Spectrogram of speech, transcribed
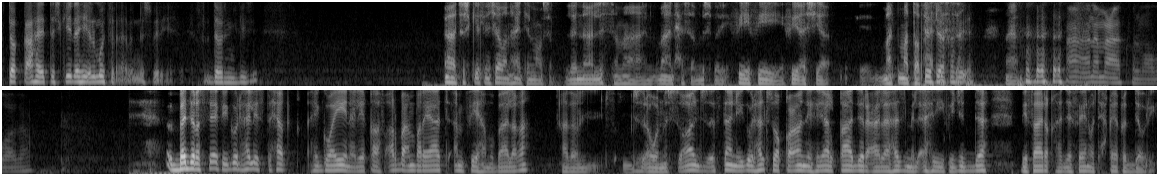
أتوقع هذه التشكيلة هي المثلى بالنسبة لي في الدوري الإنجليزي. أنا تشكيلتي إن شاء الله نهاية الموسم لأن لسه ما ما انحسم بالنسبة لي. في في في أشياء ما ما طبحت أشياء لسه. نعم. آه، أنا معك في الموضوع ذا بدر السيف يقول هل يستحق هيغوايين الايقاف أربع مباريات أم فيها مبالغة؟ هذا الجزء الأول من السؤال، الجزء الثاني يقول هل تتوقعون الهلال قادر على هزم الأهلي في جدة بفارق هدفين وتحقيق الدوري؟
